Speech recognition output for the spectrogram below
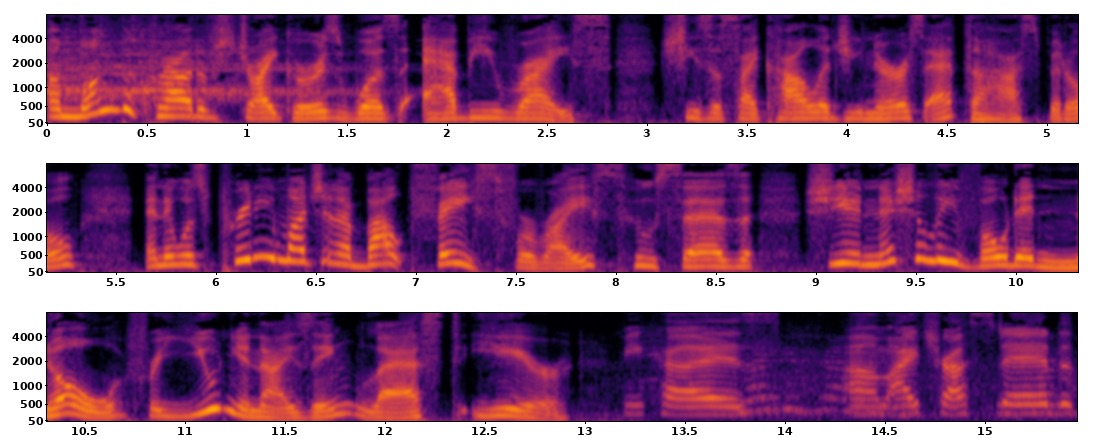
Among the crowd of strikers was Abby Rice. She's a psychology nurse at the hospital, and it was pretty much an about face for Rice, who says she initially voted no for unionizing last year. Because um, I trusted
